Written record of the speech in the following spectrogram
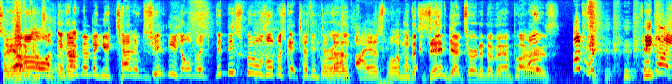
So you oh, have oh, I think that. I remember you telling. Shit. Didn't these almost? Did these squirrels almost get turned into Squirrel- vampires once? Oh, they did get turned into vampires. Thing I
